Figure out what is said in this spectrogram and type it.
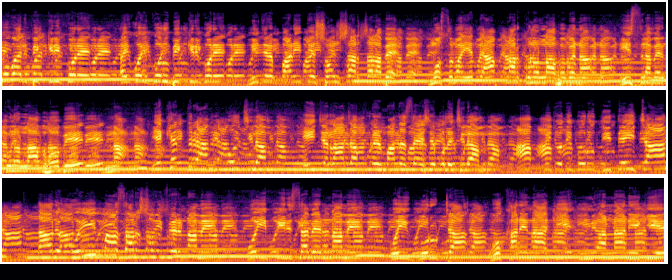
মোবাইল বিক্রি করে ওই- গরু বিক্রি করে নিজের বাড়িতে সংসার চালাবে। মুসলমান, এতে আপনার কোনো লাভ হবে না। ইসলামের কোনো লাভ হবে না। এক্ষেত্রে আমি বলছিলাম, এই যে রাজাপুরের মাদ্রাসা এসে বলেছিলাম আপনি যদি গরু দিতেই চান, তাহলে ওই মাজার শরীফের নামে, ওই পীর সাহেবের নামে, ওই গরুটা ওখানে না গিয়ে না নিয়ে গিয়ে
